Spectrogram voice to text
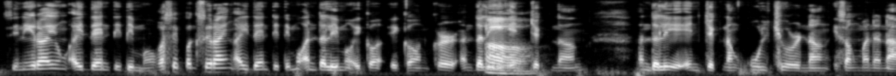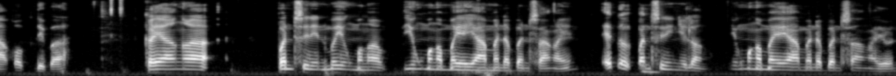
sinira yung identity mo. Kasi pag sira yung identity mo ang dali mo i-conquer. Ang dali i-inject ng ang dali i-inject ng culture ng isang mananakop 'di ba? Kaya nga pansinin mo yung mga yung mga mayayaman na bansa ngayon. Eto, pansinin niyo lang, yung mga mayayaman na bansa ngayon,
